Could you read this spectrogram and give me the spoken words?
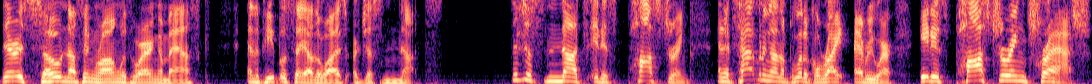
There is so nothing wrong with wearing a mask, and the people who say otherwise are just nuts. They're just nuts. It is posturing, and it's happening on the political right everywhere. It is posturing trash.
